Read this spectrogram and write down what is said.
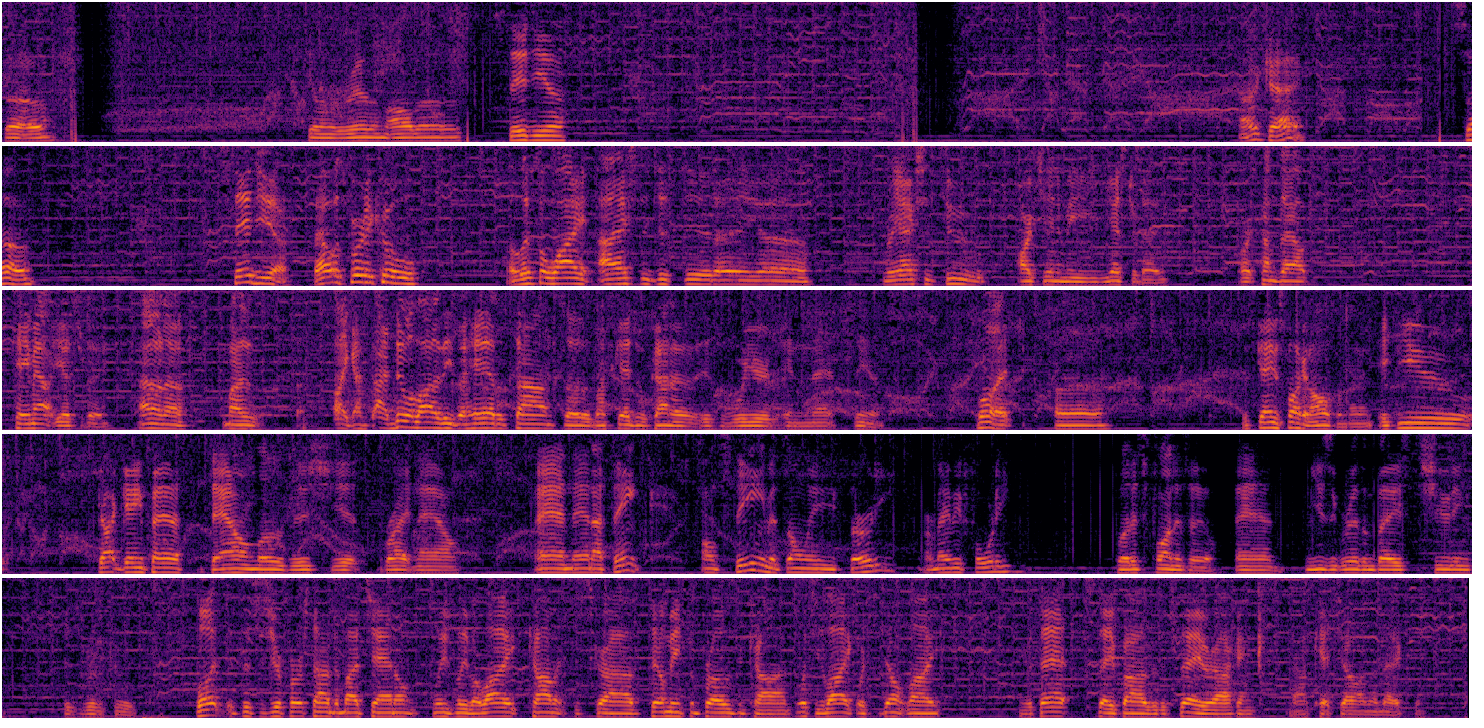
So Killing the rhythm, all those. Stygia. Okay. So, Stygia. That was pretty cool. Alissa White. I actually just did a uh, reaction to Arch Enemy yesterday. Or it comes out. Came out yesterday. I don't know. My like I, I do a lot of these ahead of time, so my schedule kind of is weird in that sense. But uh, this game's fucking awesome, man. If you got Game Pass, download this shit right now. And then I think on Steam it's only 30 or maybe 40. But it's fun as hell. And music rhythm based shooting is really cool. But if this is your first time to my channel, please leave a like, comment, subscribe. Tell me some pros and cons, what you like, what you don't like. And with that, stay positive, stay rocking. And I'll catch y'all on the next one.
